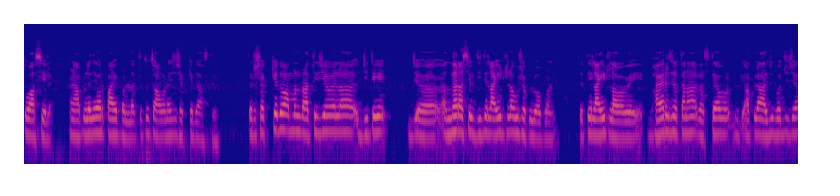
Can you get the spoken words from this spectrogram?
तो असेल आणि आपल्या त्यावर पाय पडला तर तो चावण्याची शक्यता असते. तर शक्यतो आपण रात्रीच्या वेळेला जिथे ज अंधार असेल तिथे लाइट लावू शकलो आपण तर ते लाइट लावावे. बाहेर जाताना रस्त्यावर आपल्या आजूबाजूच्या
